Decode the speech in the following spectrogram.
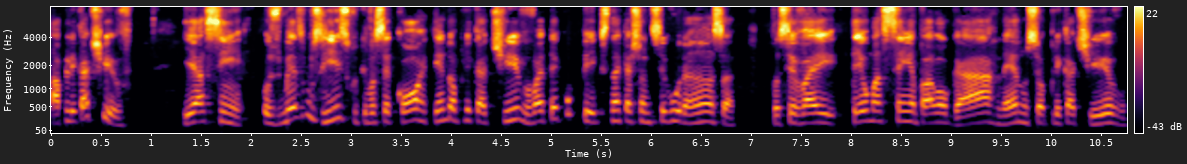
aplicativo. E assim, os mesmos riscos que você corre tendo o aplicativo vai ter com o Pix, né? Questão de segurança. Você vai ter uma senha para logar, né, no seu aplicativo.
